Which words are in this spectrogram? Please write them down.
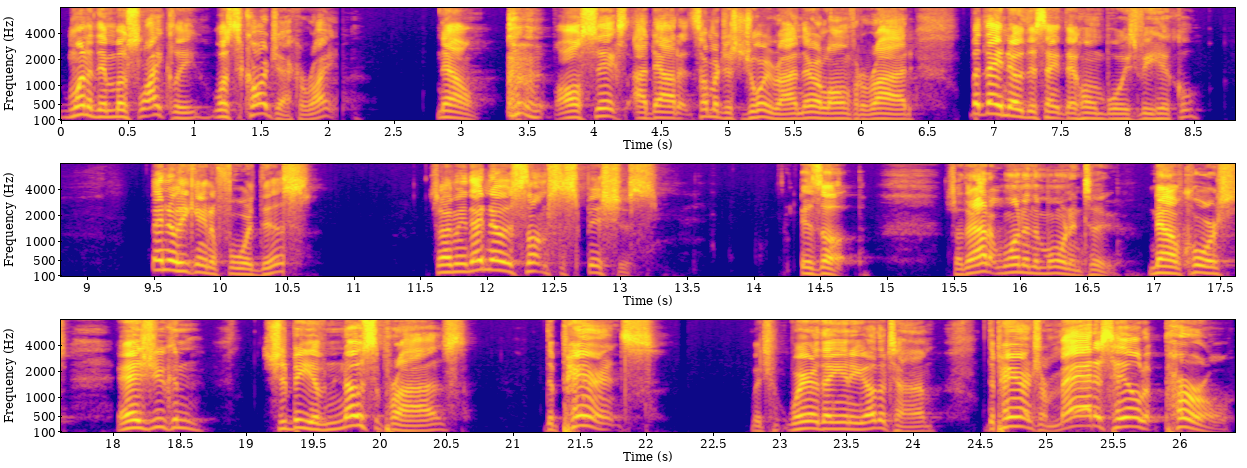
one of them most likely was the carjacker, right? Now, all six, I doubt it. Some are just joyriding; they're along for the ride, but they know this ain't their homeboy's vehicle. They know he can't afford this. So I mean, they know something suspicious is up. So they're out at one in the morning too. Now, of course, as you can should be of no surprise, the parents, which where are they any other time? The parents are mad as hell at Pearl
